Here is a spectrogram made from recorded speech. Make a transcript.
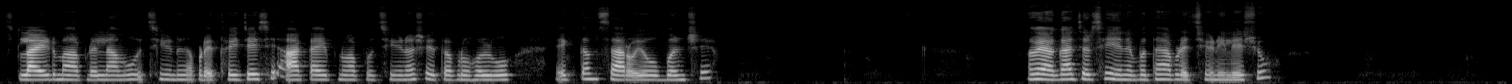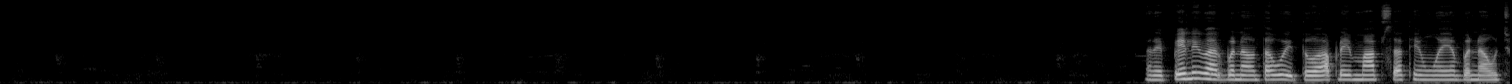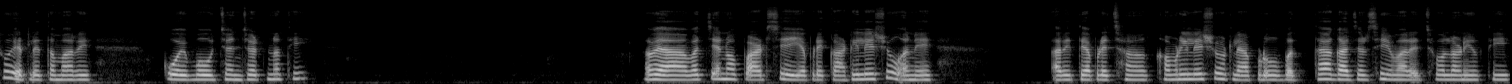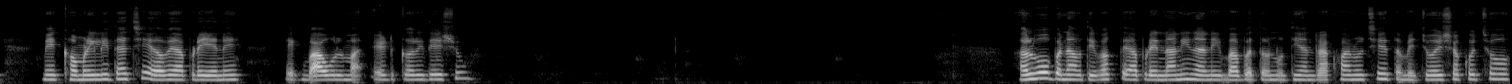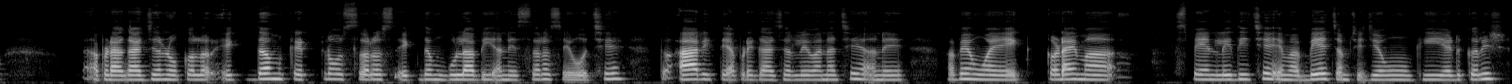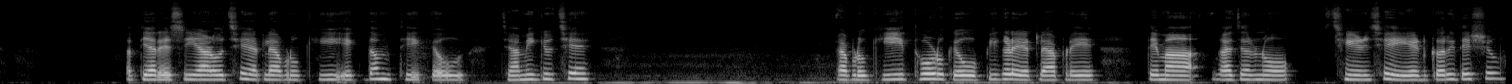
સ્લાઇડમાં આપણે લાંબુ છીણ આપણે થઈ જાય છે. આ ટાઈપનું આપણું છીણ હશે તો આપણો હલવો એકદમ સારો એવો બનશે. હવે આ ગાજર છે એને બધા આપણે છીણી લેશું. અને પહેલી વાર બનાવતા હોય તો આપણે માપ સાથે હું અહીંયા બનાવું છું, એટલે તમારે કોઈ બહુ ઝંઝટ નથી. હવે આ વચ્ચેનો પાર્ટ છે એ આપણે કાઢી લેશું અને આ રીતે આપણે છ ખમણી લેશું, એટલે આપણું બધા ગાજર છે મારે છોલણીઓથી મેં ખમણી લીધા છે. હવે આપણે એને એક બાઉલમાં એડ કરી દઈશું હલવો બનાવતી વખતે આપણે નાની નાની બાબતોનું ધ્યાન રાખવાનું છે. તમે જોઈ શકો છો, આપણા ગાજરનો કલર એકદમ કેટલો સરસ, એકદમ ગુલાબી અને સરસ એવો છે. તો આ રીતે આપણે ગાજર લેવાના છે અને હવે હું અહીંયા એક કડાઈમાં સ્પેન લીધી છે. એમાં બે ચમચી જેવું ઘી એડ કરીશ. અત્યારે શિયાળો છે એટલે આપણું ઘી એકદમ થીક એવું જામી ગયું છે. આપણું ઘી થોડુંક એવું પીગળે એટલે આપણે તેમાં ગાજરનો છીણ છે એ એડ કરી દઈશું.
